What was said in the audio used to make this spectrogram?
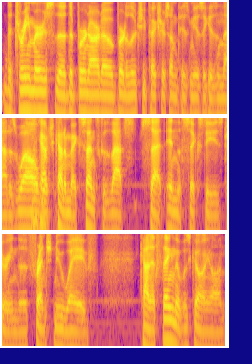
the Dreamers, the the Bernardo Bertolucci picture, some of his music is in that as well, Okay. which kind of makes sense because that's set in the '60s during the French New Wave kind of thing that was going on.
